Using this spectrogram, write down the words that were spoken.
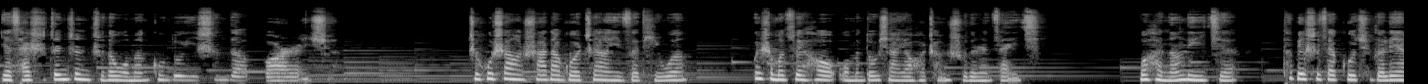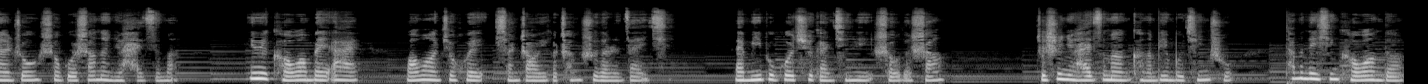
也才是真正值得我们共度一生的不二人选。知乎上刷到过这样一则提问：为什么最后我们都想要和成熟的人在一起？我很能理解，特别是在过去的恋爱中受过伤的女孩子们，因为渴望被爱。往往就会想找一个成熟的人在一起，来弥补过去感情里受的伤。只是女孩子们可能并不清楚，她们内心渴望的，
